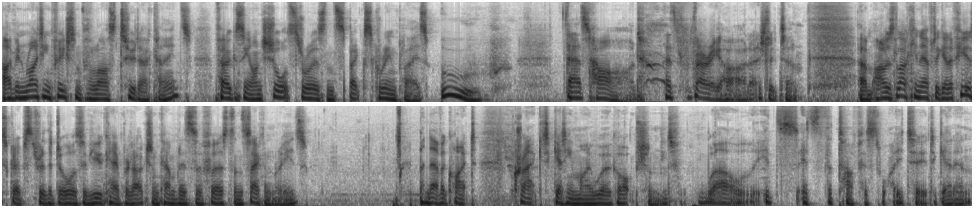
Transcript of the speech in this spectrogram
I've been writing fiction for the last two decades, focusing on short stories and spec screenplays. Ooh, that's hard. that's very hard, actually, Tim. Um, I was lucky enough to get a few scripts through the doors of UK production companies for first and second reads. But never quite cracked getting my work optioned. Well, it's it's the toughest way to, to get in.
